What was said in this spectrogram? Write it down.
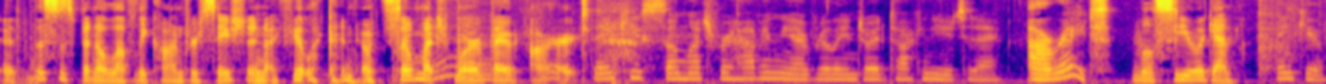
uh, this has been a lovely conversation. I feel like I know so much yeah. more about art. Thank you so much for having me. I've really enjoyed talking to you today. All right. We'll see you again. Thank you.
